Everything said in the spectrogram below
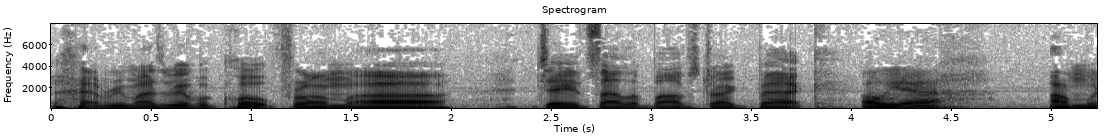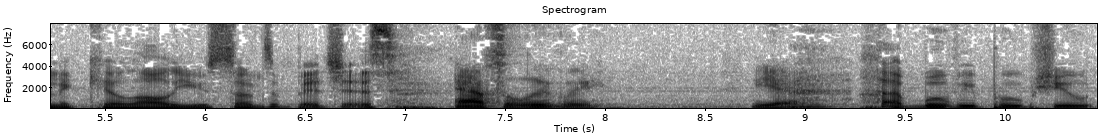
reminds me of a quote from uh, Jay and Silent Bob Strike Back. Oh yeah, I'm gonna kill all you sons of bitches. absolutely. Yeah, a Movie poop shoot.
